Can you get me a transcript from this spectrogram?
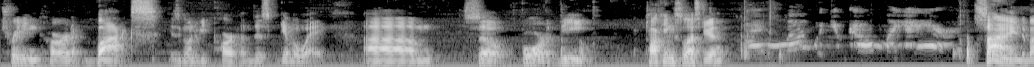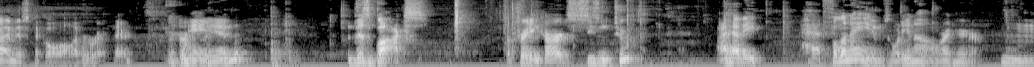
trading card box is going to be part of this giveaway. Um, so, for the Talking Celestia, I love when you comb my hair. signed by Miss Nicole Oliver right there. and this box of trading cards, season two, I have a hat full of names. What do you know? Right here. Hmm.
